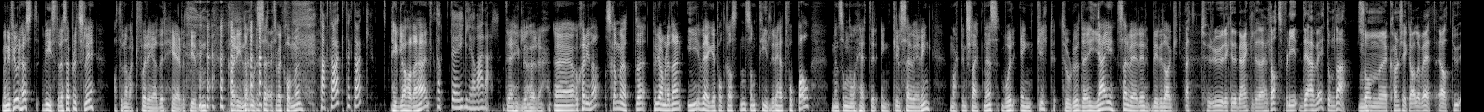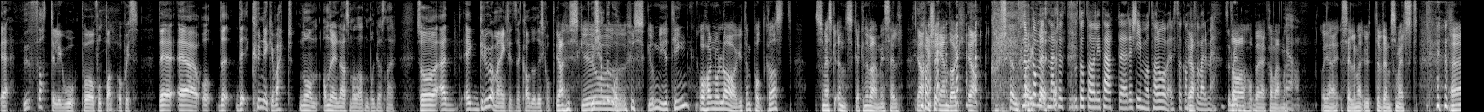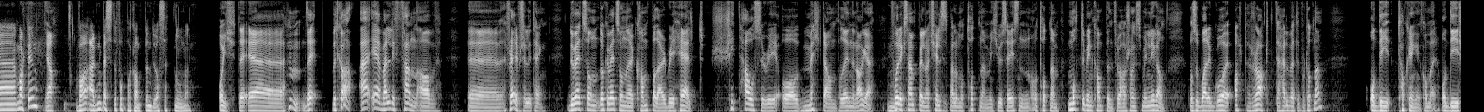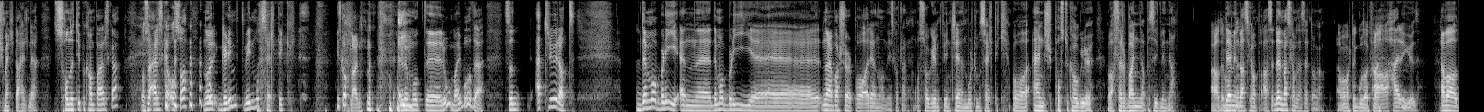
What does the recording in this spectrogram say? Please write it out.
Men i fjor høst viste det seg plutselig at hun har vært forræder hele tiden. Karina Olseth, velkommen. Takk, takk. takk, takk. Hyggelig å ha deg her. Takk, Det er hyggelig å være her. Det er hyggelig å høre. Eh, og Karina skal møte programlederen i VG-podkasten som tidligere het Fotball, men som nå heter Enkel servering. Martin Sleipnes, hvor enkelt tror du det jeg serverer, blir i dag? Jeg tror ikke det blir enkelt i det hele tatt. Fordi det jeg vet om deg, som mm. kanskje ikke alle vet, er at du er ufattelig god på fotball og quiz. Det, er, og det, det kunne ikke vært noen andre enn deg som hadde hatt den podkasten her. Så jeg, jeg gruer meg egentlig til hva du har diska opp. Jeg husker er jo, husker jo mye ting, og har nå laget en podkast som jeg skulle ønske jeg kunne være med i selv. Ja. Kanskje en dag. Ja, kanskje en Når det kommer et sånn totalitært eh, regime og tar over, så kan Ja. du få være med. Da håper jeg jeg kan være med. Ja. Og jeg selger meg ut til hvem som helst. Eh, Martin, ja. hva er den beste fotballkampen du har sett noen gang? Oi, det er hmm, det, Vet du hva? Jeg er veldig fan av eh, flere forskjellige ting. Du vet sånn, dere vet sånne kamper der det blir helt shithousery og meltdown på det ene laget? For eksempel når Chelsea spiller mot Tottenham i 2016, og Tottenham måtte vinne kampen for å ha sjansen til å vinne ligaen, og så bare går alt rakt til helvete for Tottenham. Og de taklingene kommer, og de smelter helt ned. Sånne type kamper jeg elsker. Og så elsker jeg også når Glimt vinner mot Celtic i Skottland. Eller mot eh, Roma i Bodø. Så jeg tror at det må bli en eh, Det må bli eh, Når jeg var sjøl på arenaen i Skottland og så Glimt vinne 3-1 borte mot Celtic, og Ange Postokoglu var forbanna på sidelinja. Ja, det, Det er min beste kamp. Altså, det er den beste kampen jeg har sett noen gang. Det må ha vært en god dag for deg. Ja, herregud. Jeg var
